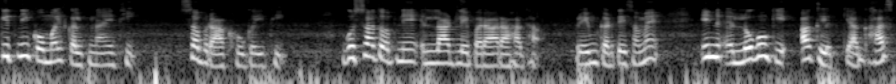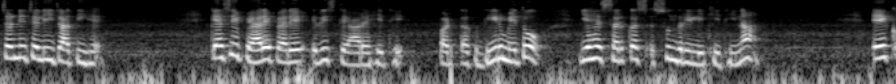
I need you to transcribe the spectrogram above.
कितनी कोमल कल्पनाएँ थी। सब राख हो गई थी। गुस्सा तो अपने लाडले पर आ रहा था। प्रेम करते समय इन लोगों की अक्ल क्या घास चढ़ने चली जाती है? कैसे प्यारे प्यारे रिश्ते आ रहे थे? पर तकदीर में तो यह सर्कस सुंदरी लिखी थी ना। एक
